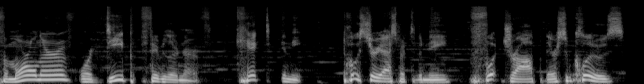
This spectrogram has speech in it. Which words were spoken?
femoral nerve, or deep fibular nerve? Kicked in the posterior aspect of the knee. Foot drop. There's some clues.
